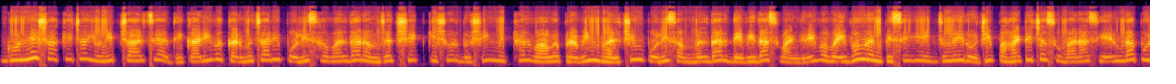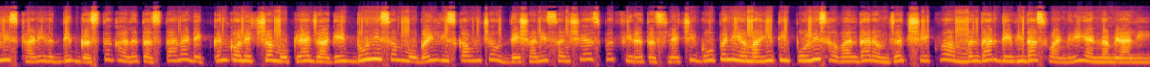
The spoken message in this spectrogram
गुन्हे शाखेच्या युनिट चारचे अधिकारी व कर्मचारी पोलीस हवालदार अमजद शेख किशोर दुशिंग विठ्ठल वाव प्रवीण भालचिम पोलीस अंमलदार देवीदास वांगरे व वैभव रणपिसे हे एक जुलै रोजी पहाटेच्या सुमारास येरुडा पोलीस ठाणे हद्दीत गस्त घालत असताना डेक्कन कॉलेजच्या मोकळ्या जागेत दोन इसम मोबाईल हिसकावूनच्या उद्देशाने संशयास्पद फिरत असल्याची गोपनीय माहिती पोलीस हवालदार अमजद शेख व अंमलदार देवीदास वांगरे यांना मिळाली.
